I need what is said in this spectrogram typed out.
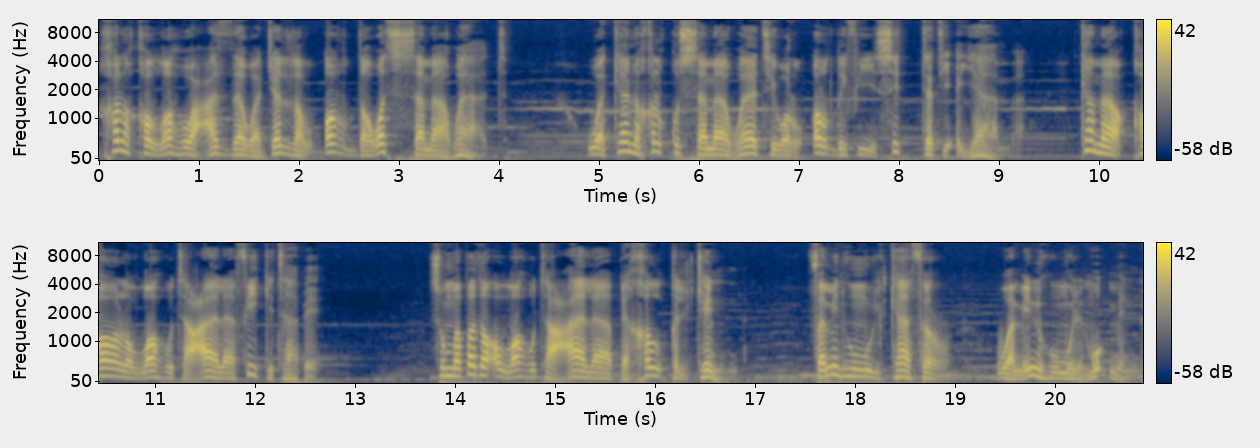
خلق الله عز وجل الأرض والسماوات وكان خلق السماوات والأرض في ستة أيام كما قال الله تعالى في كتابه. ثم بدأ الله تعالى بخلق الجن فمنهم الكافر ومنهم المؤمن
